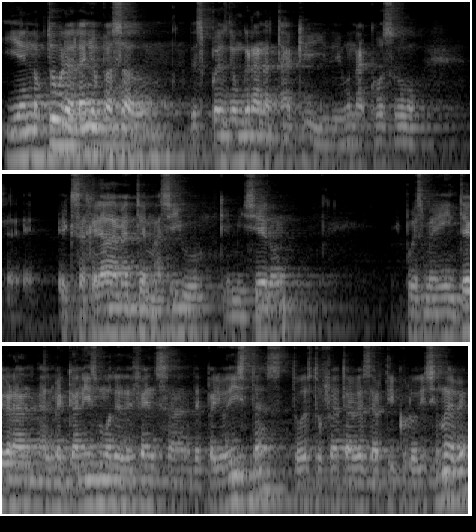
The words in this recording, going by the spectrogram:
y en octubre del año pasado, después de un gran ataque y de un acoso eh, exageradamente masivo que me hicieron, pues me integran al mecanismo de defensa de periodistas, todo esto fue a través del artículo 19,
